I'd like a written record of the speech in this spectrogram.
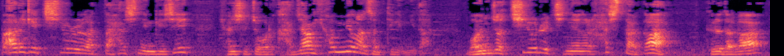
빠르게 치료를 갖다 하시는 것이 현실적으로 가장 현명한 선택입니다. 먼저 치료를 진행을 하시다가 그러다가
